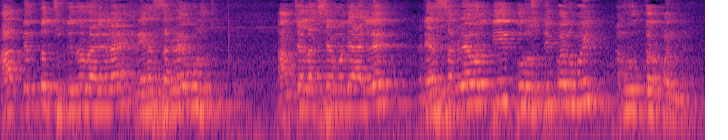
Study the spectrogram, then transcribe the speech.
हा अत्यंत चुकीचा झालेला आहे आणि ह्या सगळ्या गोष्टी आमच्या लक्षामध्ये आले आणि या सगळ्यावरती दुरुस्ती पण होईल आणि उत्तर पण मिळेल.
